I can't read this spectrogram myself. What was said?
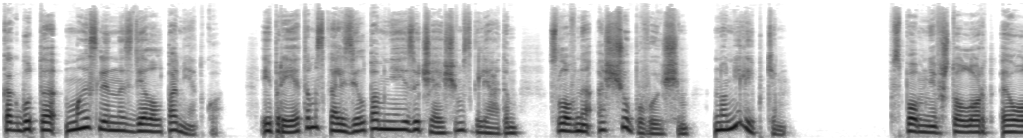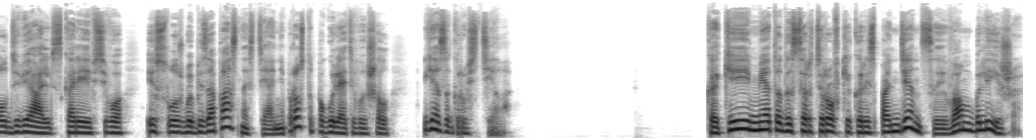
как будто мысленно сделал пометку, и при этом скользил по мне изучающим взглядом, словно ощупывающим, но не липким. Вспомнив, что лорд Эол Девиаль, скорее всего, из службы безопасности, а не просто погулять вышел, я загрустила. Какие методы сортировки корреспонденции вам ближе,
